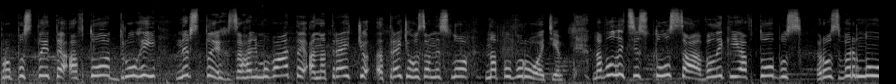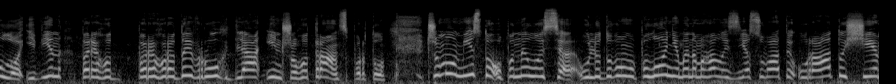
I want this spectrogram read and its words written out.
пропустити авто, другий не встиг загальмувати, а на третю, третього занесло на повороті. На вулиці Стуса великий автобус розвернуло і він перего- перегородив рух для іншого транспорту. Чому місто опинилося у льодовому полоні? Ми намагалися з'ясувати у ратуші.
